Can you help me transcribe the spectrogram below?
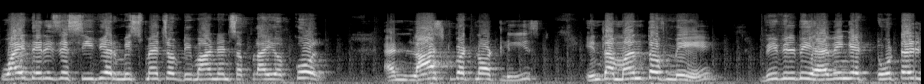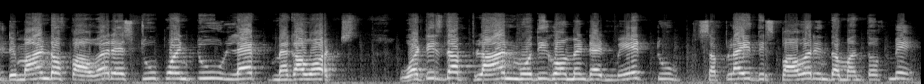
Why there is a severe mismatch of demand and supply of coal? And last but not least in the month of may we will be having a total demand of power as 2.2 lakh megawatts. What is the plan modi government had made to supply this power in the month of may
